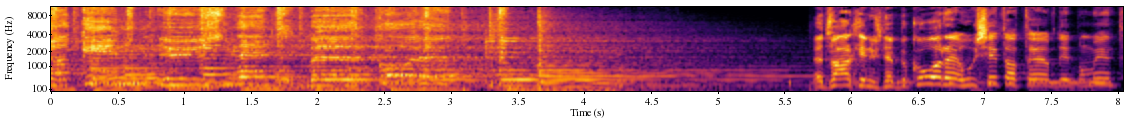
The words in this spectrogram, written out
Dat kind us net bekoren. Het waar kind is net bekoren. Hoe zit dat eh, op dit moment?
